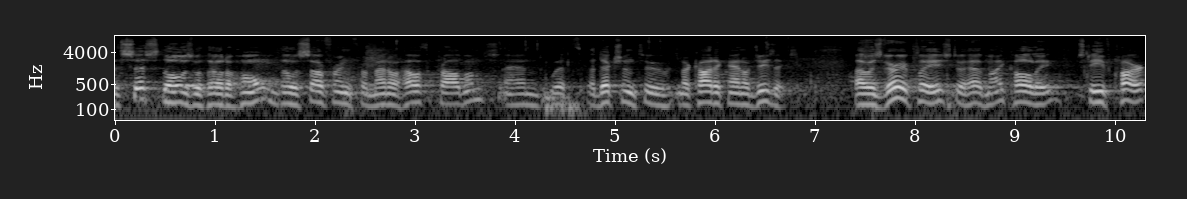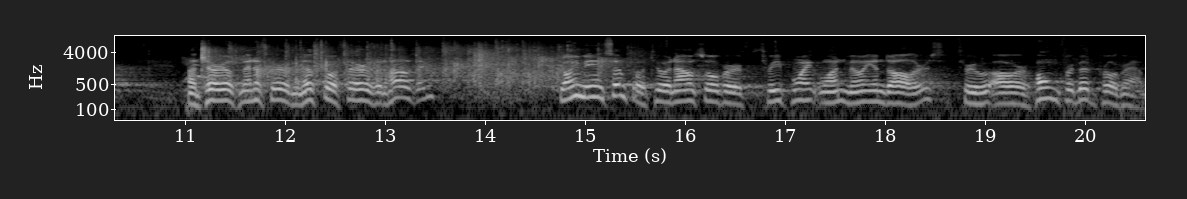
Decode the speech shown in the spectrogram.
assist those without a home, those suffering from mental health problems, and with addiction to narcotic analgesics. I was very pleased to have my colleague, Steve Clark, Ontario's Minister of Municipal Affairs and Housing, join me in Simcoe to announce over $3.1 million through our Home for Good program.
